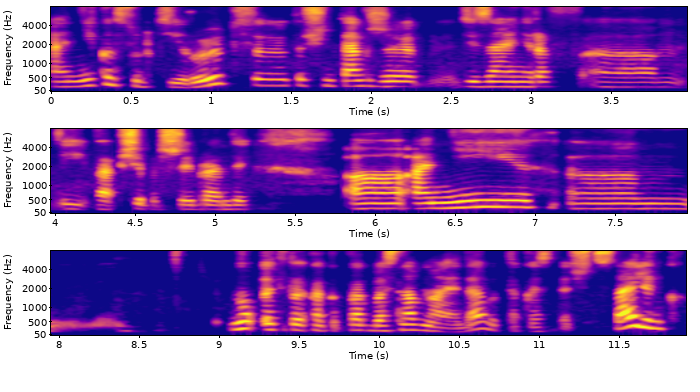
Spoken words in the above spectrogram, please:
они консультируют э, точно так же дизайнеров и вообще большие бренды. Они ну, это как, как бы основная, да, вот такая задача. Стайлинг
